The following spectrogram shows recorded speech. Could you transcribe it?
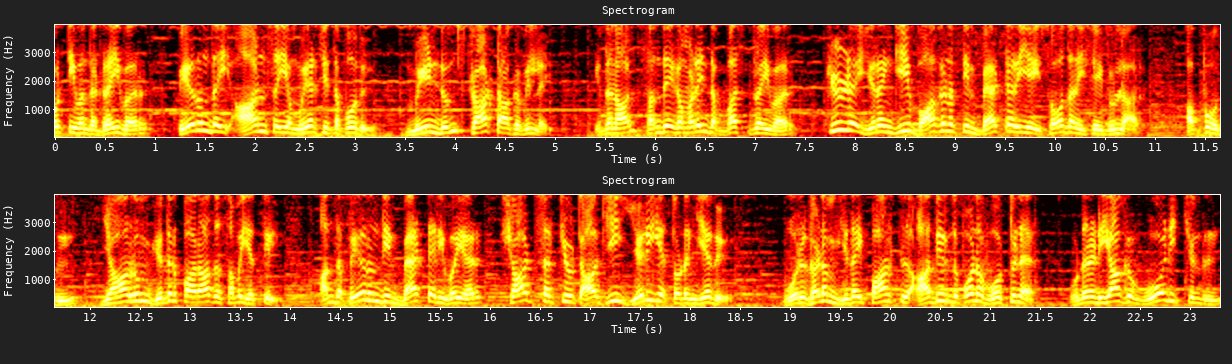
ஓட்டி வந்த டிரைவர் பேருந்தை ஆன் செய்ய முயற்சித்த போது மீண்டும் ஸ்டார்ட் ஆகவில்லை. இதனால் சந்தேகமடைந்த பஸ் டிரைவர் கீழே இறங்கி வாகனத்தின் பேட்டரியை சோதனை செய்துள்ளார். அப்போது யாரும் எதிர்பாராத சமயத்தில் அந்த பேருந்தின் பேட்டரி ஒயர் ஷார்ட் சர்க்கியூட் ஆகி எரியத் தொடங்கியது. ஒரு கணம் இதை பார்த்து அதிர்ந்து போன ஓட்டுநர் உடனடியாக ஓடிச் சென்று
